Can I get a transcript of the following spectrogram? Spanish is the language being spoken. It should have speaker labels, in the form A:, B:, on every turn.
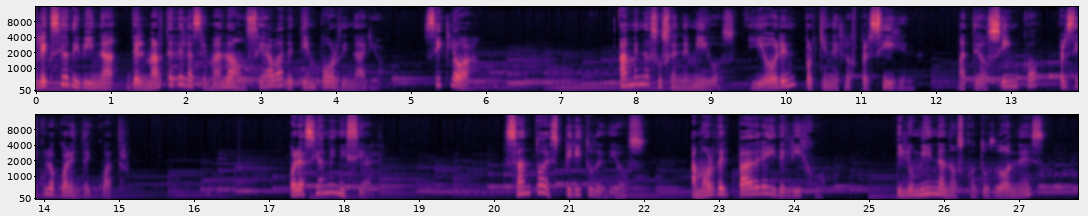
A: Lección Divina del martes de la semana onceava de tiempo ordinario. Ciclo A. Amen a sus enemigos y oren por quienes los persiguen. Mateo 5, versículo 44. Oración inicial. Santo Espíritu de Dios, amor del Padre y del Hijo, ilumínanos con tus dones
